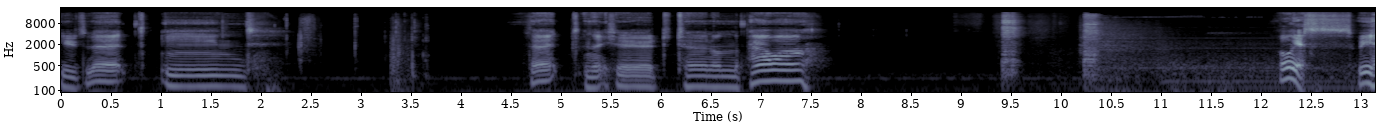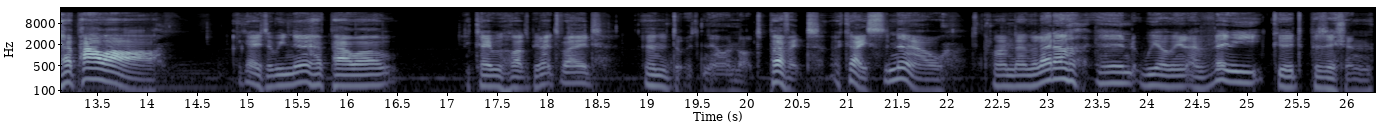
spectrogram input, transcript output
Use that and that and that should turn on the power. Oh yes, we have power! Okay, so we now have power. The cable has been activated. And the door is now unlocked. Perfect. Okay, so now climb down the ladder and we are in a very good position.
